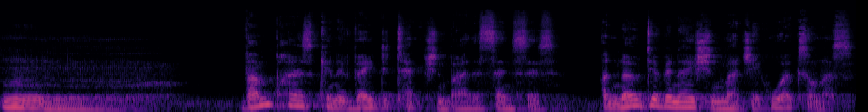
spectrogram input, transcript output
Hmm. Vampires can evade detection by the senses, and no divination magic works on us.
